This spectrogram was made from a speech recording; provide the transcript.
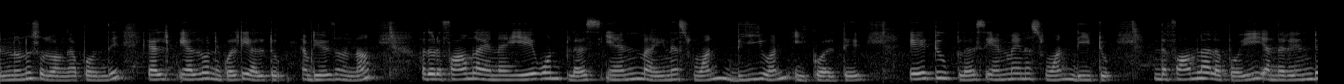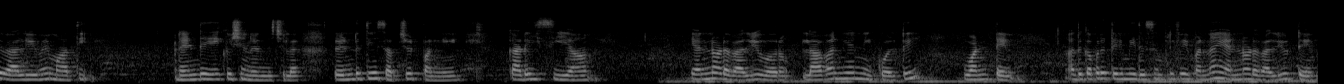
என்னுன்னு சொல்லுவாங்க. அப்போ வந்து L L one equal to L two அப்படி எழுதணும்னா அதோட ஃபார்முலா என்ன? A one plus N minus one D one equal to A two plus N minus one D two இந்த ஃபார்முலாவில் போய் அந்த ரெண்டு வேல்யூமே மாற்றி ரெண்டு ஈக்குவேஷன் இருந்துச்சுல ரெண்டுத்தையும் சப்ஸ்டியூட் பண்ணி கடைசியாக என்னோட வேல்யூ வரும். Eleven N equal to one ten அதுக்கப்புறம் திரும்பி இதை சிம்ப்ளிஃபை பண்ணால் என்னோட வேல்யூ டென்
